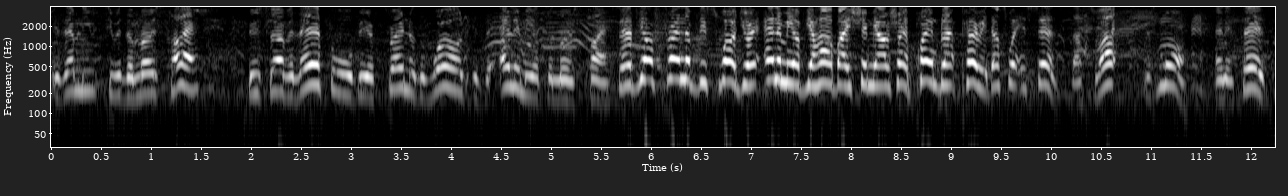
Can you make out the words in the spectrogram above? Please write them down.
is enmity with the Most High? Whosoever therefore will be a friend of the world is the enemy of the Most High. So if you're a friend of this world, you're an enemy of Yahweh by Hashem Yahushua. Point blank period. That's what it says. That's right. There's more. And it says,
